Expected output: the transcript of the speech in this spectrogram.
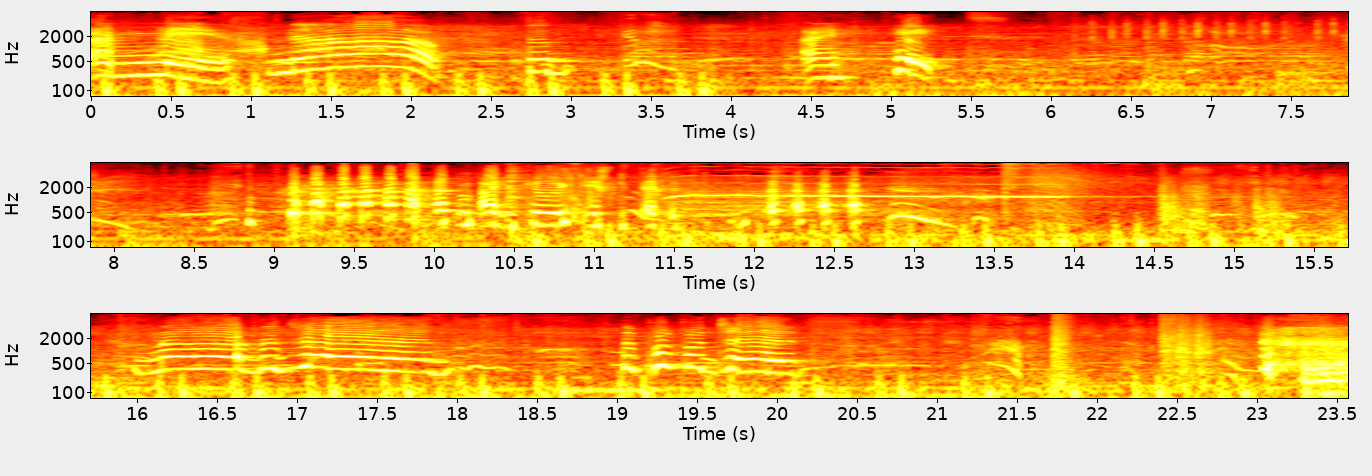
I missed. No! The... I hate. Michael, you did. no, the Jets! The purple Jets!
